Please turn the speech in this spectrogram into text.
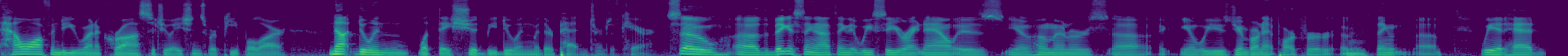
how often do you run across situations where people are not doing what they should be doing with their pet in terms of care? So uh, the biggest thing I think that we see right now is you know homeowners. Uh, you know we use Jim Barnett Park for a Mm. thing. Uh, we had had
